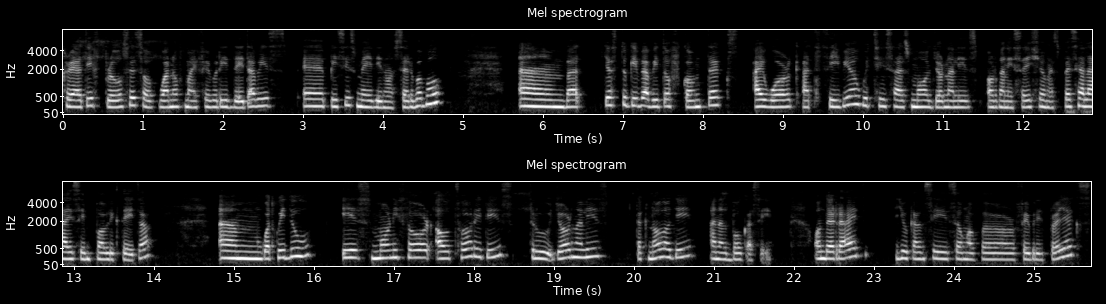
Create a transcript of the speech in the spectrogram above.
creative process of one of my favorite database uh, pieces made in Observable. Um, but just to give a bit of context, I work at Civio, which is a small journalist organization specialized in public data. Um, what we do is monitor authorities through journalism, technology, and advocacy. On the right, you can see some of our favorite projects.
